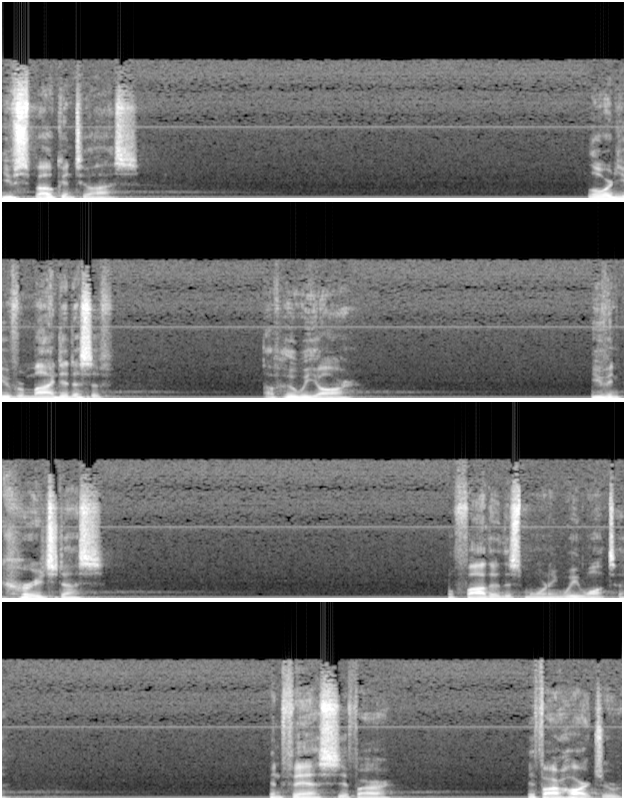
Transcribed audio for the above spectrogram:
You've spoken to us. Lord, you've reminded us of, of who we are. You've encouraged us. Oh, Father, this morning we want to confess if our if our hearts are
